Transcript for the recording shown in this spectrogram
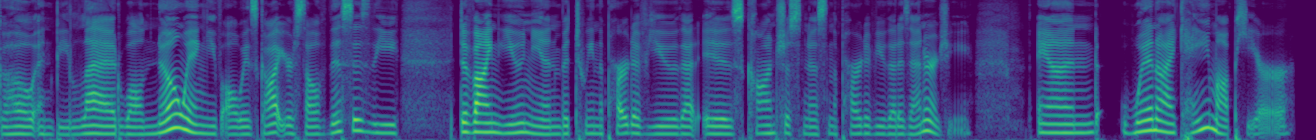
go and be led while knowing you've always got yourself. This is the divine union between the part of you that is consciousness and the part of you that is energy. And when I came up here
